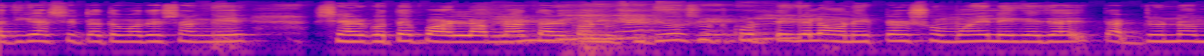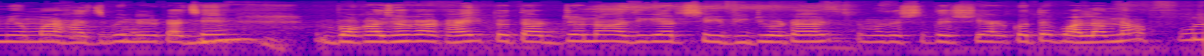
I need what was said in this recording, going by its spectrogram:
আজকে আর সেটা তোমাদের সঙ্গে শেয়ার করতে পারলাম না। তার কারণ ভিডিও শ্যুট করতে গেলে অনেকটা সময় লেগে যায় তার জন্য আমি আমার হাজব্যান্ডের কাছে বকাঝকা খাই। তো তার জন্য আজকে আর সেই ভিডিওটা তোমাদের সাথে শেয়ার করতে পারলাম না। ফুল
